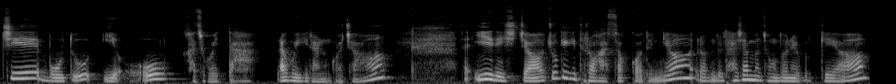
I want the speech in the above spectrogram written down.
찌에 모두 이어 가지고 있다라고 얘기를 하는 거죠. 자, 이해되시죠? 쪼개기 들어갔었거든요. 여러분들 다시 한번 정돈해 볼게요.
